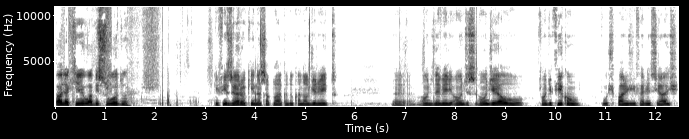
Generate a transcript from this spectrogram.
olha aqui o absurdo que fizeram aqui nessa placa do canal direito. É, onde, deveria, onde, onde é o onde ficam os pares diferenciais,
